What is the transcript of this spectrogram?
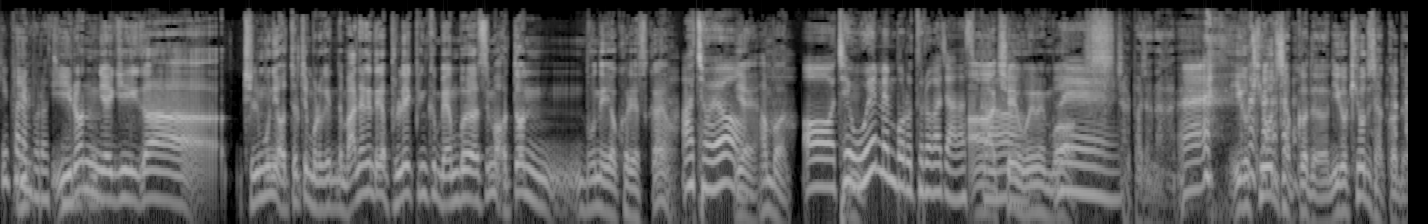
휘파람 불었죠. 이, 런 얘기가 질문이 어떨지 모르겠는데 만약에 내가 블랙핑크 멤버였으면 어떤 분의 역할이었을까요? 아 저요. 예, 한번. 어, 제 5회 멤버로 들어가지 않았을까. 아, 제 5회 멤버. 네. 잘 빠져나가네. 아. 이거 키워드 잡거든. 이거 키워드 잡거든.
